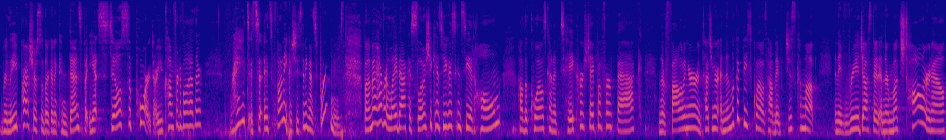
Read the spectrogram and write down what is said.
relieve pressure so they're gonna condense, but yet still support. Are you comfortable, Heather? Right? It's, it's funny because she's sitting on springs. But I'm gonna have her lay back as slow as she can so you guys can see at home how the coils kind of take her shape of her back and they're following her and touching her. And then look at these coils, how they've just come up and they've readjusted and they're much taller now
